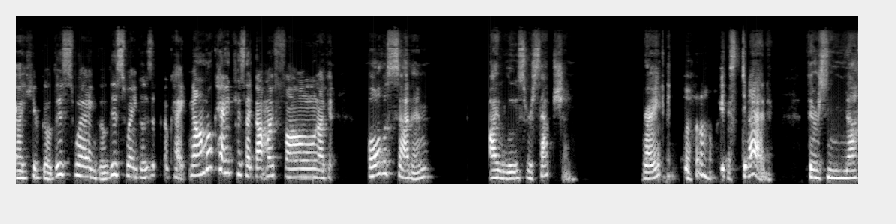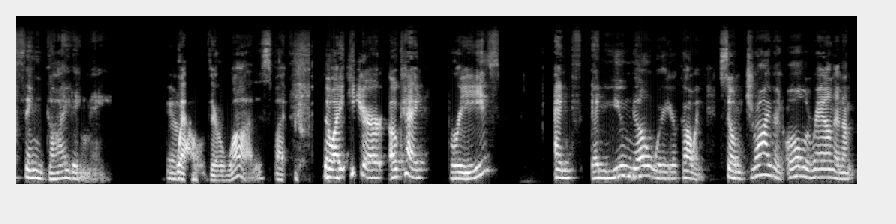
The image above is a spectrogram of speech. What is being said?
I hear go this way and go this way. And goes, okay, now I'm okay because I got my phone. I get all of a sudden I lose reception, right? Oh, it's dead there's nothing guiding me. Yeah. Well, there was, but so I hear, okay, breathe and and you know where you're going. So I'm driving all around and I'm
